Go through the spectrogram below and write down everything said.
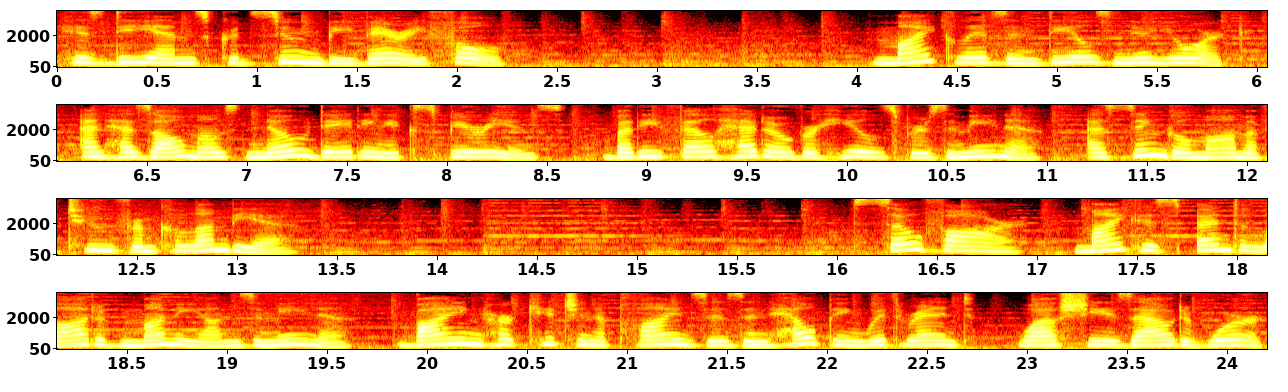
his DMs could soon be very full. Mike lives in Deals, New York, and has almost no dating experience, but he fell head over heels for Ximena, a single mom of two from Colombia. So far, Mike has spent a lot of money on Ximena, buying her kitchen appliances and helping with rent while she is out of work.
